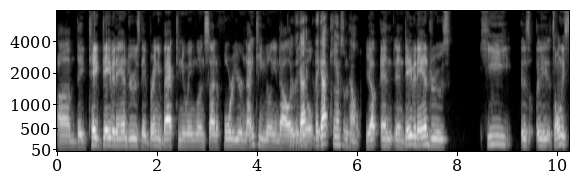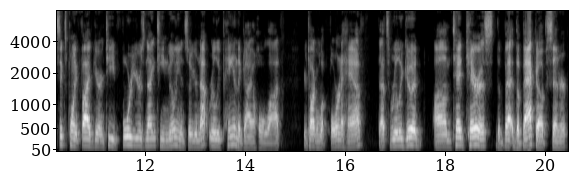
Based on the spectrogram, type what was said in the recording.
Um, they take David Andrews. They bring him back to New England, sign a four year, $19 million they deal. got they got Cam some help. Yep, and and David Andrews, he is it's only six point five guaranteed, four years, nineteen million. So you're not really paying the guy a whole lot. You're talking what four and a half. That's really good. Um, Ted Karras, the ba- the backup center,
